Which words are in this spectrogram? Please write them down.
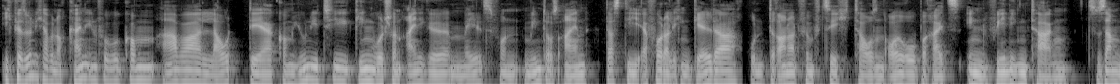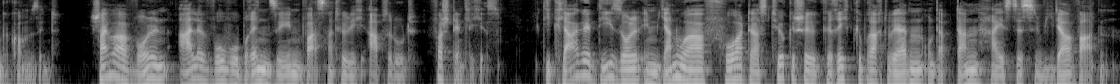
Ich persönlich habe noch keine Info bekommen, aber laut der Community gingen wohl schon einige Mails von Mintos ein, dass die erforderlichen Gelder rund 350.000 Euro bereits in wenigen Tagen zusammengekommen sind. Scheinbar wollen alle Vovo brennen sehen, was natürlich absolut verständlich ist. Die Klage, die soll im Januar vor das türkische Gericht gebracht werden und ab dann heißt es wieder warten.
